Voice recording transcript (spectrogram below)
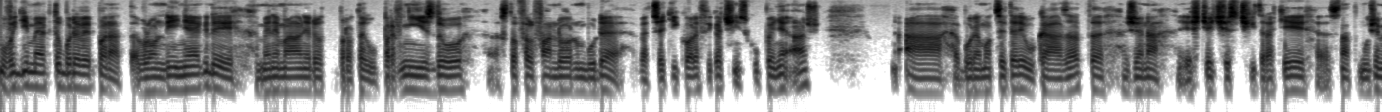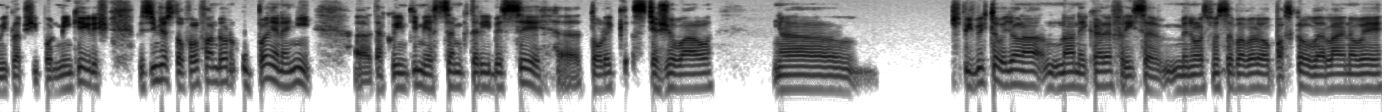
Uvidíme, jak to bude vypadat. V Londýně, kdy minimálně do, pro tu první jízdu Stoffel van Dorn bude ve třetí kvalifikační skupině až a bude moci tedy ukázat, že na ještě čistší trati snad může mít lepší podmínky, když myslím, že Stoffel van Dorn úplně není eh, takovým tím jezdcem, který by si eh, tolik stěžoval eh, Spíš bych to viděl na, na Nikare Friese. Minule jsme se bavili o Pascalu Verlainovi.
